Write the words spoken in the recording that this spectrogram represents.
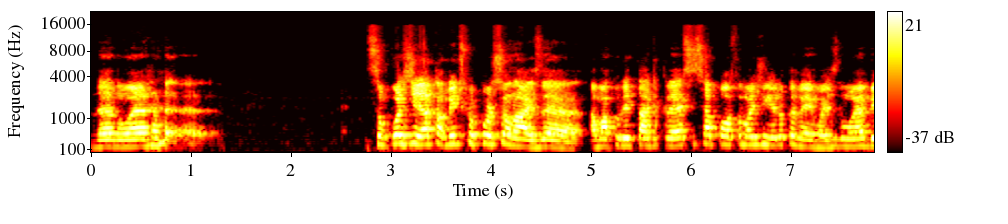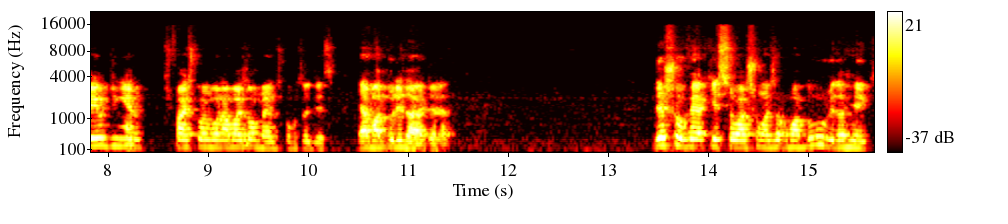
né? Não é são coisas diretamente proporcionais. Né? A maturidade cresce e se aposta mais dinheiro também, mas não é bem o dinheiro que te faz comemorar mais ou menos, como você disse. É a maturidade. Né? Deixa eu ver aqui se eu acho mais alguma dúvida, Rick.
